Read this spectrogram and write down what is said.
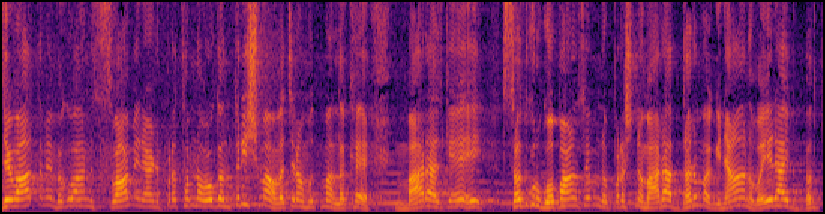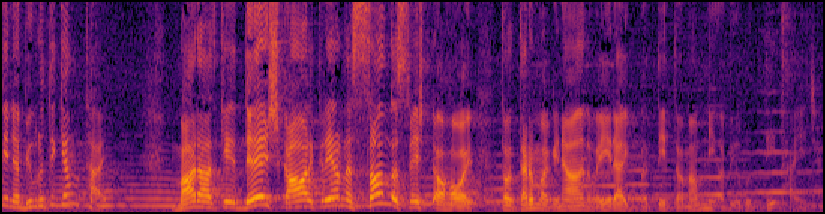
જે વાતને ભગવાન સ્વામિનારાયણ પ્રથમના ઓગણત્રીસમાં વચનામૃતમાં લખે, મહારાજ કે સદગુરુ ગોપાલ સ્વામીનો પ્રશ્ન, મારા ધર્મ જ્ઞાન, વૈરાગ, ભક્તિની અભિવૃદ્ધિ કેમ થાય? મહારાજ કે દેશ, કાળ, ક્રિયા સંગ શ્રેષ્ઠ હોય, તો ધર્મ જ્ઞાન, વૈરાગ, ભક્તિ તમામની અભિવૃદ્ધિ થાય છે.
